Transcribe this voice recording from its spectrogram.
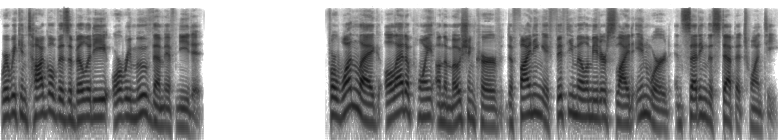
where we can toggle visibility or remove them if needed. For one leg, I'll add a point on the motion curve, defining a 50mm slide inward and setting the step at 20.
